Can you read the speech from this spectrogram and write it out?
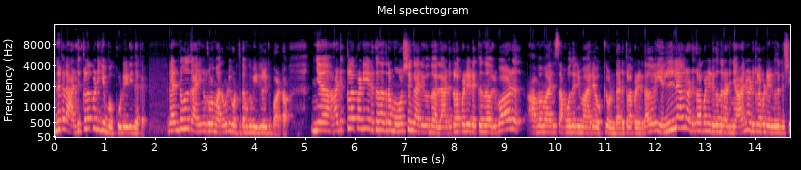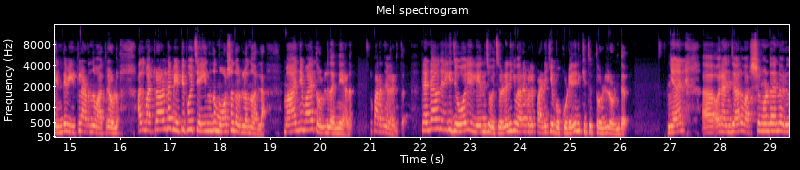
നിനക്ക് വല്ല അടുക്കള പണിക്കും പൊക്കൂടേടി എന്നൊക്കെ. രണ്ട് മൂന്ന് കാര്യങ്ങൾക്കുള്ള മറുപടി കൊടുത്തിട്ട് നമുക്ക് വീഡിയോയിലേക്ക് പോകട്ടോ അടുക്കളപ്പണി അടുക്കള പണി എടുക്കുന്ന അത്ര മോശം കാര്യമൊന്നും അല്ല. അടുക്കള പണി എടുക്കുന്ന ഒരുപാട് അമ്മമാരും സഹോദരിമാരും ഒക്കെ ഉണ്ട് അടുക്കള പണി എടുക്കുക അതുപോലെ എല്ലാവരും അടുക്കള പണി എടുക്കുന്നവരാണ്. ഞാനും അടുക്കള പണി എടുക്കുന്നുണ്ട്. പക്ഷെ എന്റെ വീട്ടിലാണെന്ന് മാത്രമേ ഉള്ളൂ. അത് മറ്റൊരാളുടെ വീട്ടിൽ പോയി ചെയ്യുന്നത് മോശം തൊഴിലൊന്നും അല്ല. മാന്യമായ തൊഴിൽ തന്നെയാണ് പറഞ്ഞവരടുത്ത്. രണ്ടാമത് എനിക്ക് ജോലി ഇല്ലേ എന്ന് ചോദിച്ചവരോട് എനിക്ക് വേറെ പോലെ പണിക്ക് പോക്കൂടെ എനിക്ക് തൊഴിലുണ്ട്. ഞാൻ ഒരു അഞ്ചാറ് വർഷം കൊണ്ട് തന്നെ ഒരു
